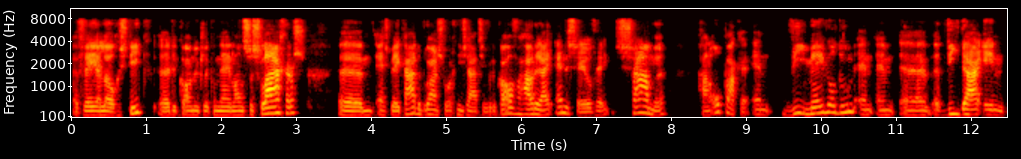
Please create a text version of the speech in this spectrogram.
eh, VN Logistiek, eh, de Koninklijke Nederlandse Slagers, ehm, SBK, de brancheorganisatie voor de kalverhouderij en de COV samen gaan oppakken. En wie mee wil doen en, en eh, wie daarin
